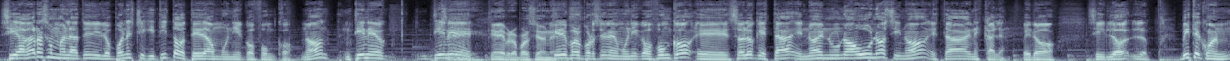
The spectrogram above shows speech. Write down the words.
si agarras un más latón y lo pones chiquitito, te da un muñeco Funko, ¿no? Tiene... Tiene, Sí, tiene proporciones. tiene proporciones de muñeco Funko, eh, solo que está eh, no en uno a uno, sino está en escala. Pero si lo, lo- viste con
